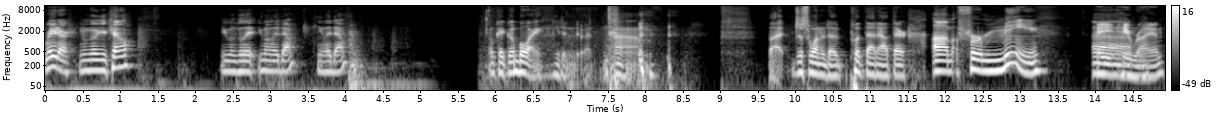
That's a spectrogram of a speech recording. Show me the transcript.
Radar, you want to go in your kennel? You want to lay, you want to lay down? Can you lay down? Okay, good boy. He didn't do it. Um, but just wanted to put that out there. Um, for me, Hey, hey um, Ryan.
